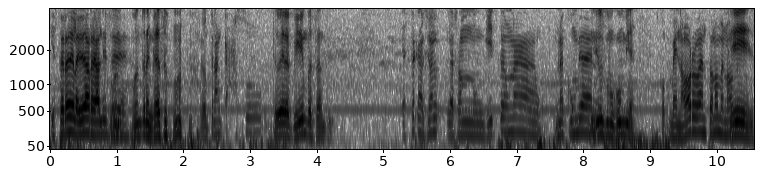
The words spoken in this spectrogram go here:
Historia de la vida real, dice. fue un trancazo. Fue un trancazo. Todavía la piden bastante. Esta canción, La Sandunguita, una, una cumbia Hicimos en, como cumbia. menor, ¿verdad? En tono menor. Sí.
